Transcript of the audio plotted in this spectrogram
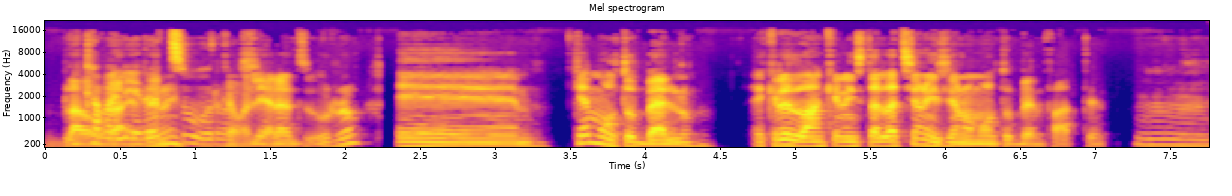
Blau Cavaliere Rider, Azzurro, Cavaliere sì. Azzurro e, che è molto bello e credo anche le installazioni siano molto ben fatte. Mm.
